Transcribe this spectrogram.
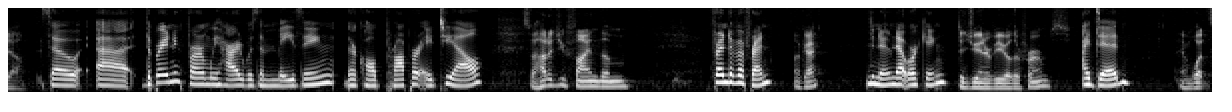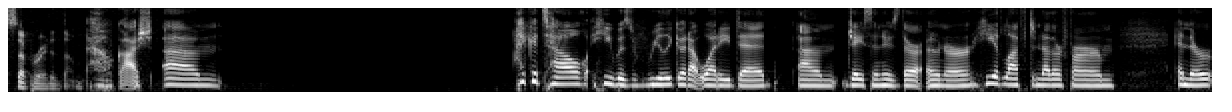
Yeah. So uh, the branding firm we hired was amazing. They're called Proper ATL. So how did you find them friend of a friend. Okay. You know, networking. Did you interview other firms? I did. And what separated them? Oh gosh. Um, I could tell he was really good at what he did. Um, Jason, who's their owner, he had left another firm and their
